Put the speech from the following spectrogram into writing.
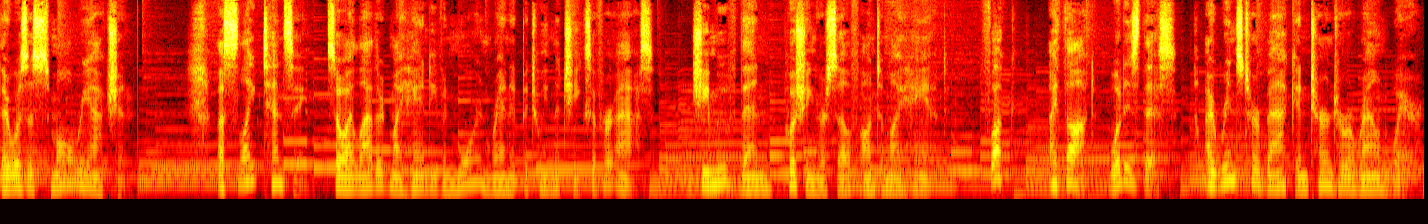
there was a small reaction. A slight tensing, so I lathered my hand even more and ran it between the cheeks of her ass. She moved then, pushing herself onto my hand. Fuck, I thought, what is this? I rinsed her back and turned her around where,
